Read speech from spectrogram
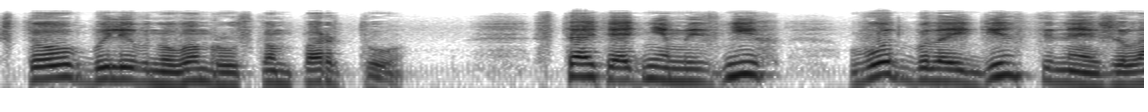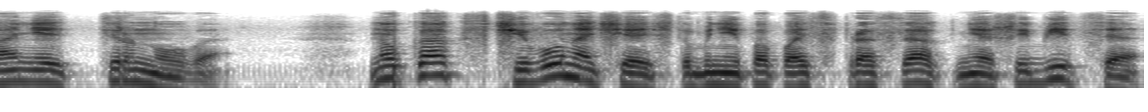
что были в новом русском порту. Стать одним из них — вот было единственное желание Тернова. Но как, с чего начать, чтобы не попасть в просак, не ошибиться,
